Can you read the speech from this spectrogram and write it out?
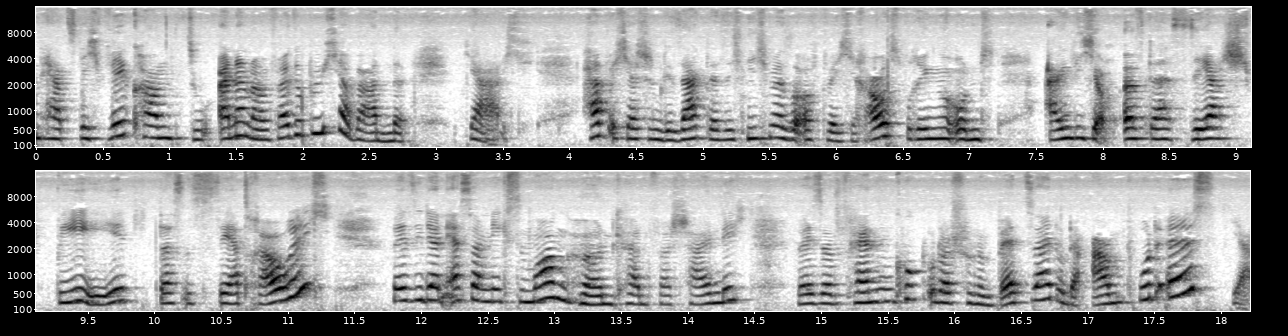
und herzlich willkommen zu einer neuen Folge Bücherbande. Ja, ich habe euch ja schon gesagt, dass ich nicht mehr so oft welche rausbringe und eigentlich auch öfter sehr spät. Das ist sehr traurig, weil sie dann erst am nächsten Morgen hören kann wahrscheinlich, weil ihr sonst Fernsehen guckt oder schon im Bett seid oder Abendbrot isst. Ja,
